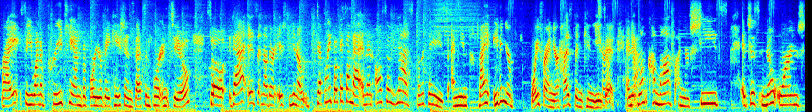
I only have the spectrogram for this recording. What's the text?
right? So you want to pre-tan before your vacations. That's important too. So that is another issue, you know, definitely focus on that. And then also, yes, birthdays. I mean, my, even your boyfriend, your husband can use sure. it and yeah. it won't come off on your sheets. It's just no orange.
